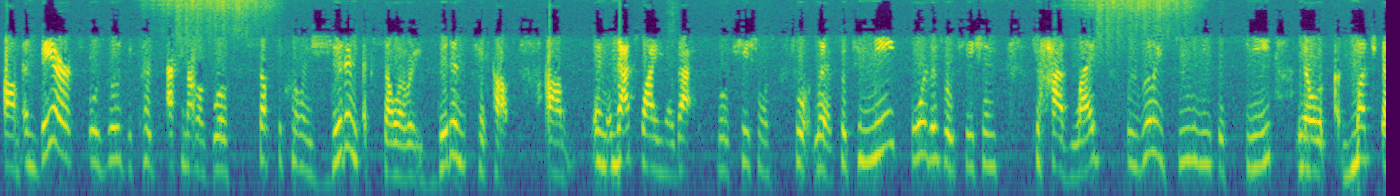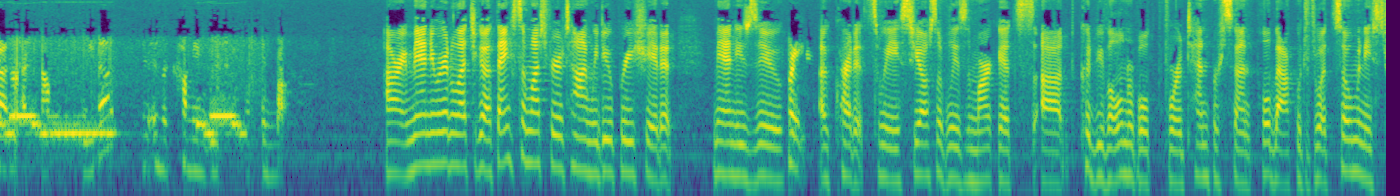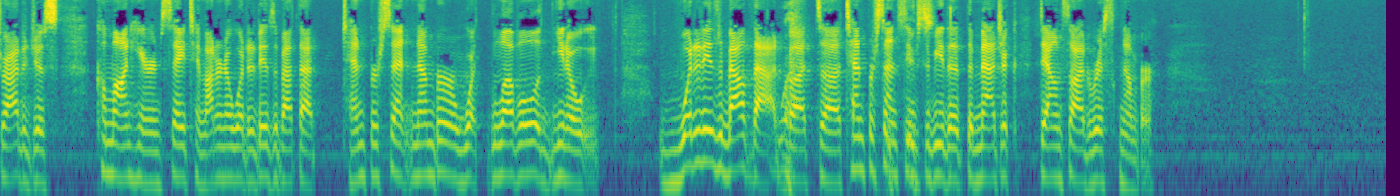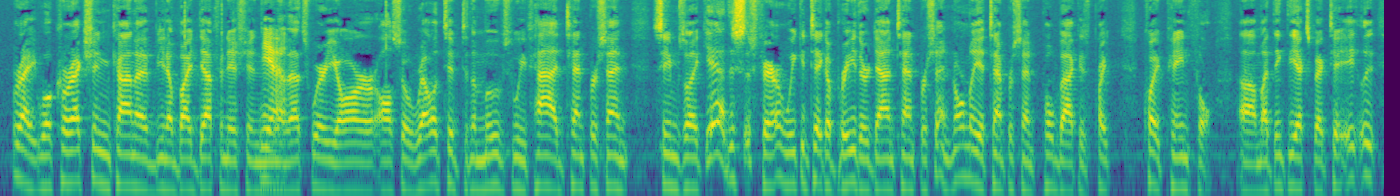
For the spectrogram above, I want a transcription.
Um, and there, it was really because economic growth subsequently didn't accelerate, didn't pick up. Um, and, and that's why, you know, that rotation was short-lived. So to me, for those rotations to have legs, we really do need to see, you know, much better economic data in, in the coming weeks and months. All right, Mandy, we're going to let you go. Thanks so much for your time. We do appreciate it. Mandy Xu of Credit Suisse. She also believes the markets uh, could be vulnerable for a 10% pullback, which is what so many strategists come on here and say, Tim. I don't know what it is about that 10% number or what level, you know, what it is about that, well, but uh, 10% seems to be the, the magic downside risk number. Right. Well, correction kind of, you know, by definition, yeah. you know, that's where you are. Also, relative to the moves we've had, 10% seems like, yeah, this is fair. We could take a breather down 10%. Normally, a 10% pullback is quite, quite painful. Um, I think the expectation,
